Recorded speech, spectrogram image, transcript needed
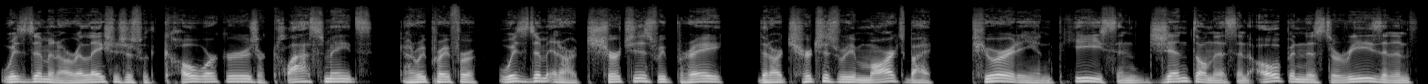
wisdom in our relationships with coworkers or classmates. God, we pray for wisdom in our churches. We pray that our churches will be marked by purity and peace and gentleness and openness to reason and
